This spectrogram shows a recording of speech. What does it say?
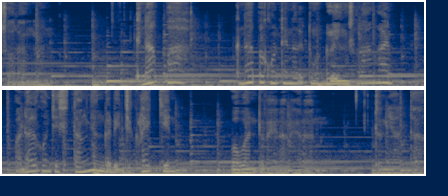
sorangan. Kenapa? Kenapa kontainer itu ngegeling serangan? Padahal kunci stangnya nggak diceklekin. Wawan terheran-heran. Ternyata,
